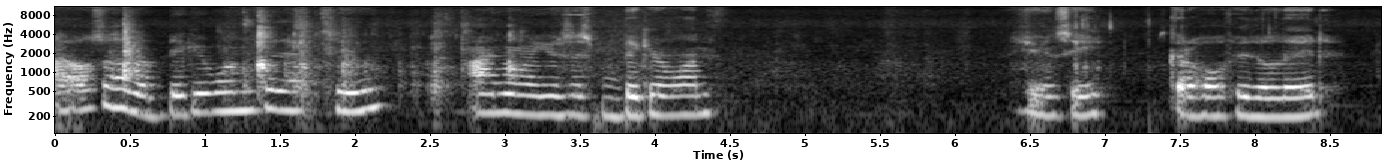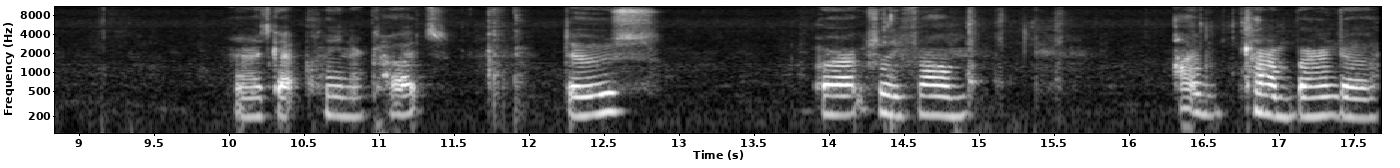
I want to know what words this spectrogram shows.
I also have a bigger one for that too. I normally use this bigger one. As you can see, it's got a hole through the lid. And it's got cleaner cuts. Those are actually from, I kind of burned a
